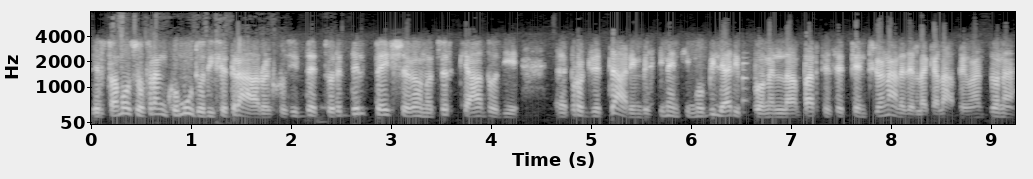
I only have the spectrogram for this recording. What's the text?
del famoso Franco Muto di Cetraro, il cosiddetto Re del Pesce, avevano cercato di eh, progettare investimenti immobiliari proprio nella parte settentrionale della Calabria, una zona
